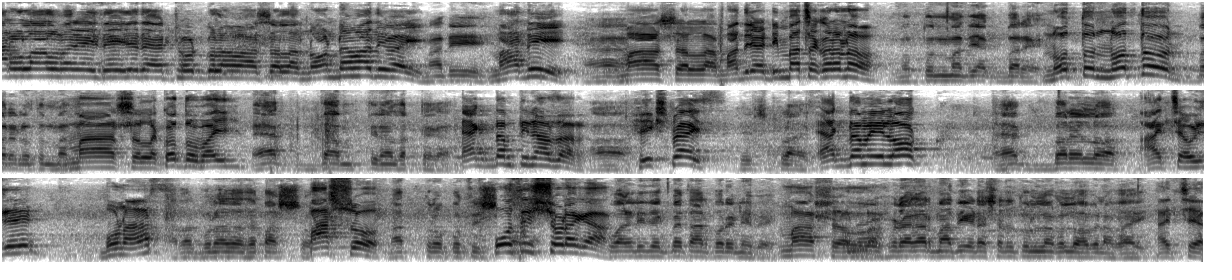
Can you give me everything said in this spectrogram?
আরও লাল বাইরেছে এই যে ঠোঁটগুলো মাশাল্লাহ নন্ডা মাদি ভাই? মাদি। মাদি? হ্যাঁ। মাশাল্লাহ মাদিরা ডিম বাচ্চা করানো? নতুন মাদি একবারে। নতুন নতুন? একবারে নতুন মাদি। মাশাল্লাহ কত ভাই? একদম তিন হাজার টাকা। একদম তিন হাজার? হ্যাঁ। Fixed price? Fixed price. একদম এই লক? একবারে লক। আচ্ছা ওই যে বোনাস? আবার বোনাস আছে পাঁচশো। পাঁচশো। মাত্র পঁচিশ পঁচিশশো টাকা। কোয়ালিটি দেখবে তারপরে নেবে। মাশাল্লাহ পনেরোশো টাকার মাদি এটার সাথে তুলনা করলে হবে না ভাই। আচ্ছা।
